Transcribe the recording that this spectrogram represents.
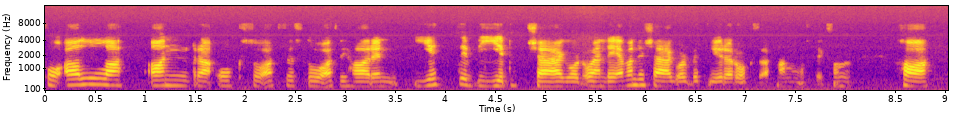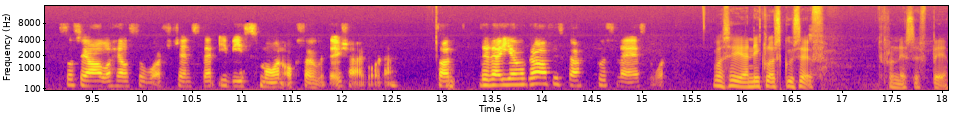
få alla andra också att förstå att vi har en jättevid skärgård och en levande skärgård betyder också att man måste liksom ha social och hälsovårdstjänster i viss mån också ute i skärgården. Så att det där geografiska pusslet är stort. Vad säger Niklas Gusev från SFP?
